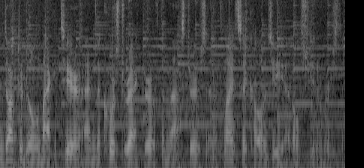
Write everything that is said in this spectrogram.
Dr. Donald McAteer. I'm the course director of the Masters in Applied Psychology at Ulster University.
